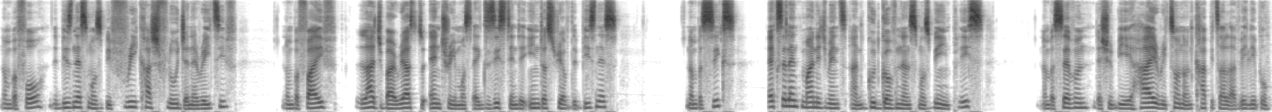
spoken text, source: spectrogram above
Number four, the business must be free cash flow generative. Number five, large barriers to entry must exist in the industry of the business. Number six, excellent management and good governance must be in place. Number seven, there should be a high return on capital available.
